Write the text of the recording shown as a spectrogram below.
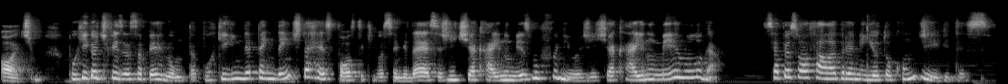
Ótimo. Por que, que eu te fiz essa pergunta? Porque, independente da resposta que você me desse, a gente ia cair no mesmo funil, a gente ia cair no mesmo lugar. Se a pessoa fala para mim, eu tô com dívidas,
